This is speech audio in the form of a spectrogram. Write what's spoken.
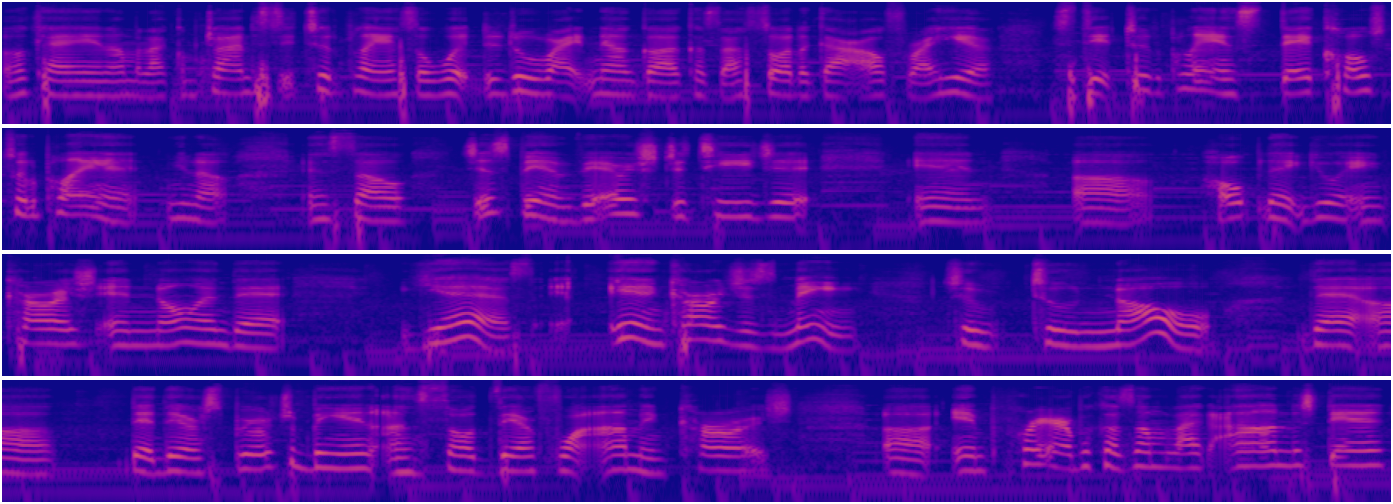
Okay, and I'm like, I'm trying to stick to the plan. So, what to do right now, God? Because I saw the guy off right here. Stick to the plan, stay close to the plan, you know. And so, just being very strategic and uh, hope that you're encouraged and knowing that, yes, it encourages me to to know that uh, that they're a spiritual being, and so therefore I'm encouraged uh, in prayer because I'm like, I understand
